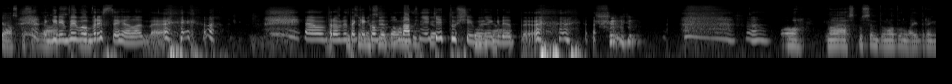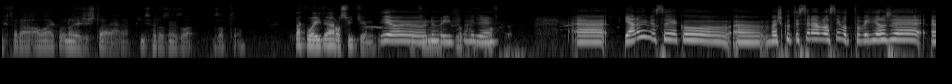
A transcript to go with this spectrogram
já zkusím, já Kdyby zkusím... obrysy, hele, ne. já opravdu tak jako matně tě tuším někde. oh, no já zkusím tenhle ten light ring teda, ale jako, no ježiš, to je nějaký hrozně za, za to. Tak wait, já rozsvítím. Jo, jo, Zatím dobrý, v pohodě. Uh, já nevím, jestli jako, uh, Vašku, ty jsi nám vlastně odpověděl, že uh,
